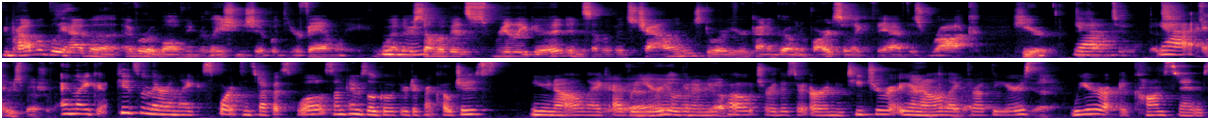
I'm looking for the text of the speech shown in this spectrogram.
you probably have a ever evolving relationship with your family. Whether Mhm. some of it's really good and some of it's challenged, or you're kind of growing apart. So, like, if they have this rock here to Yeah. come to, that's, Yeah. that's pretty special. and like kids when they're in like sports and stuff at school, sometimes they'll go through different coaches. You know, like every year you'll get a new Yeah. coach or this or a new teacher, you know, like throughout the years. Yeah. We are a constant,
